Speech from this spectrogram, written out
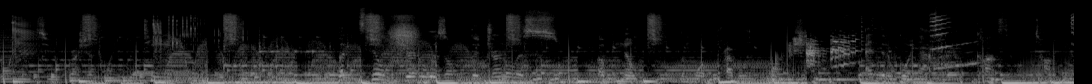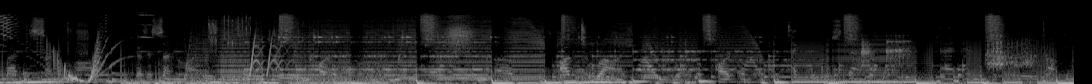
going into Russia 2018. But still, the journalism, the journalists of note, prevalent ones, ended up going after him constantly, talking about his son-in-law, because his son-in-law is a part of, of entourage, if you will, part of, the technical staff, and, and they were talking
